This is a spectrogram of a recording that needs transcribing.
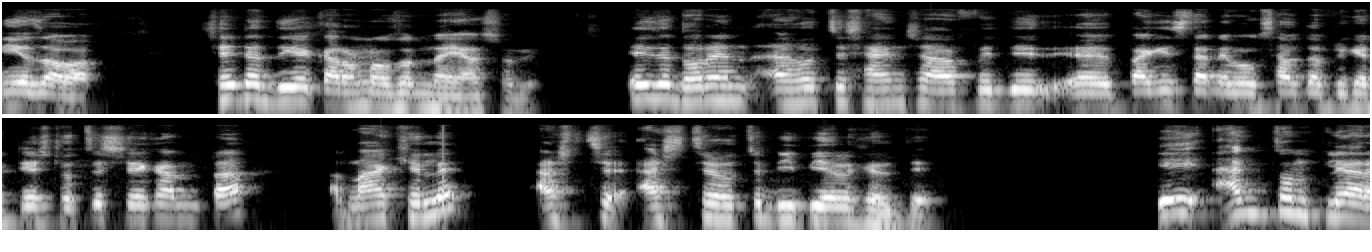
নিয়ে যাওয়া, সেটার দিকে কারও নজর নাই আসলে। এই যে ধরেন হচ্ছে শাহিন শাহ আফ্রিদি পাকিস্তান এবং সাউথ আফ্রিকার টেস্ট হচ্ছে, সেখানটা না খেলে আসছে আসছে হচ্ছে বিপিএল খেলতে। এই একজন প্লেয়ার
